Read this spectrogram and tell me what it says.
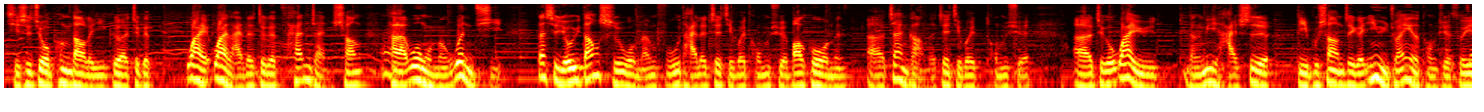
其实就碰到了一个这个外外来的这个参展商，他来问我们问题。但是由于当时我们服务台的这几位同学，包括我们呃站岗的这几位同学，呃，这个外语能力还是比不上这个英语专业的同学，所以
